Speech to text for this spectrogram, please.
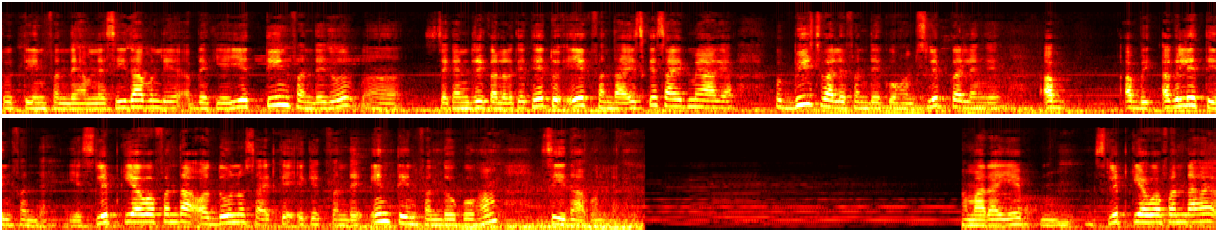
तो तीन फंदे हमने सीधा बुन लिए। अब देखिए, ये तीन फंदे जो सेकेंडरी कलर के थे तो एक फंदा इसके साइड में आ गया। तो बीच वाले फंदे को हम स्लिप कर लेंगे। अब अब अगले तीन फंदे ये स्लिप किया हुआ फंदा और दोनों साइड के एक एक फंदे। इन तीन फंदों को हम सीधा बुन लेंगे। हमारा ये स्लिप किया हुआ फंदा है।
